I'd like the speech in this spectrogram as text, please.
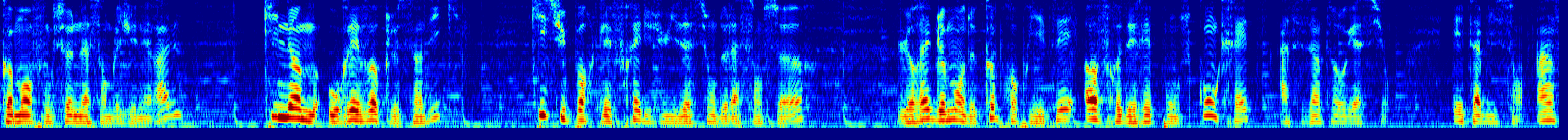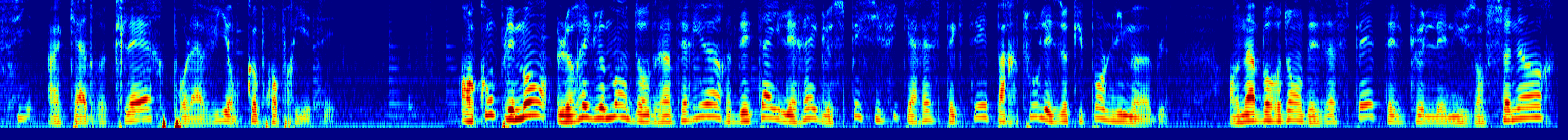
Comment fonctionne l'Assemblée générale? Qui nomme ou révoque le syndic? Qui supporte les frais d'utilisation de l'ascenseur? Le règlement de copropriété offre des réponses concrètes à ces interrogations, établissant ainsi un cadre clair pour la vie en copropriété. En complément, le règlement d'ordre intérieur détaille les règles spécifiques à respecter par tous les occupants de l'immeuble, en abordant des aspects tels que les nuisances sonores,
